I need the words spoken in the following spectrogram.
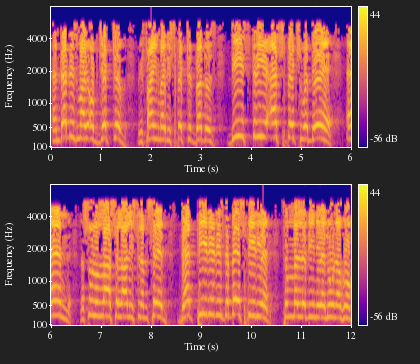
and that is my objective. We find, my respected brothers, these three aspects were there. And Rasulullah sallallahu alaihi wasallam said, that period is the best period. ثم الذين يلونهم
